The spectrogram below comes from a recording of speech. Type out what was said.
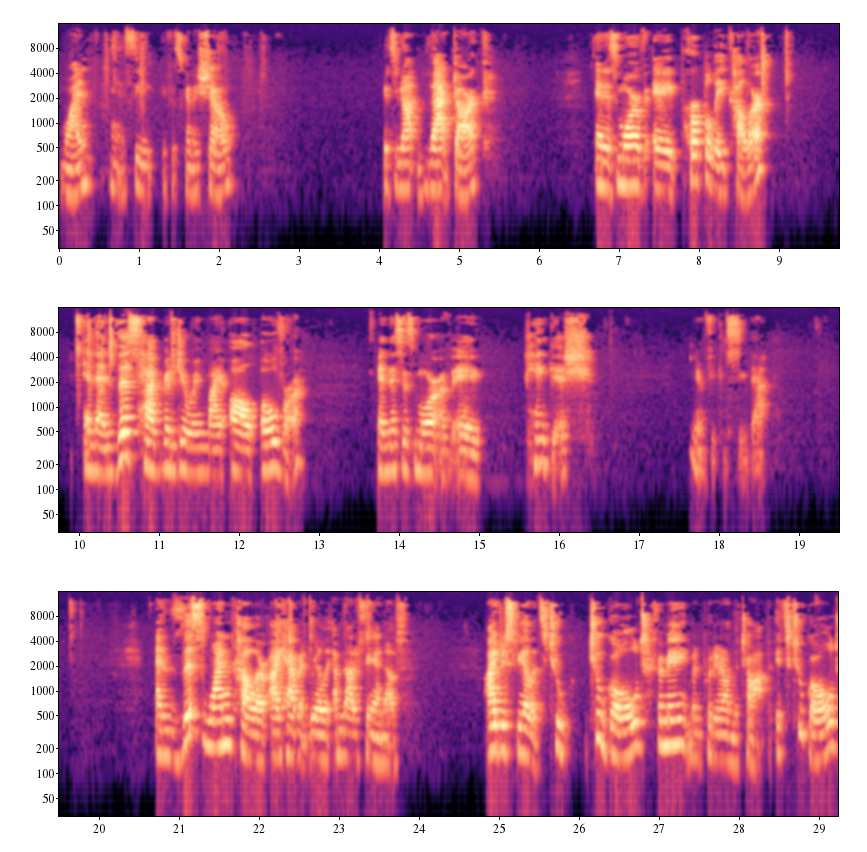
one. Let's see if it's going to show. It's not that dark. And it's more of a purpley color. And then this have been doing my all over. And this is more of a pinkish. You know if you can see that. And this one color I haven't really, I'm not a fan of. I just feel it's too too gold for me. I'm going to put it on the top. It's too gold.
